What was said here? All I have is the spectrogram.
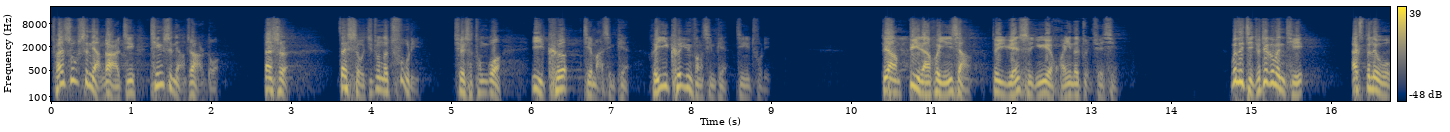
传输是两个耳机，听是两只耳朵，但是在手机中的处理却是通过一颗解码芯片。和一颗运放芯片进行处理，这样必然会影响对原始音乐还原的准确性。为了解决这个问题，Xplay 5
